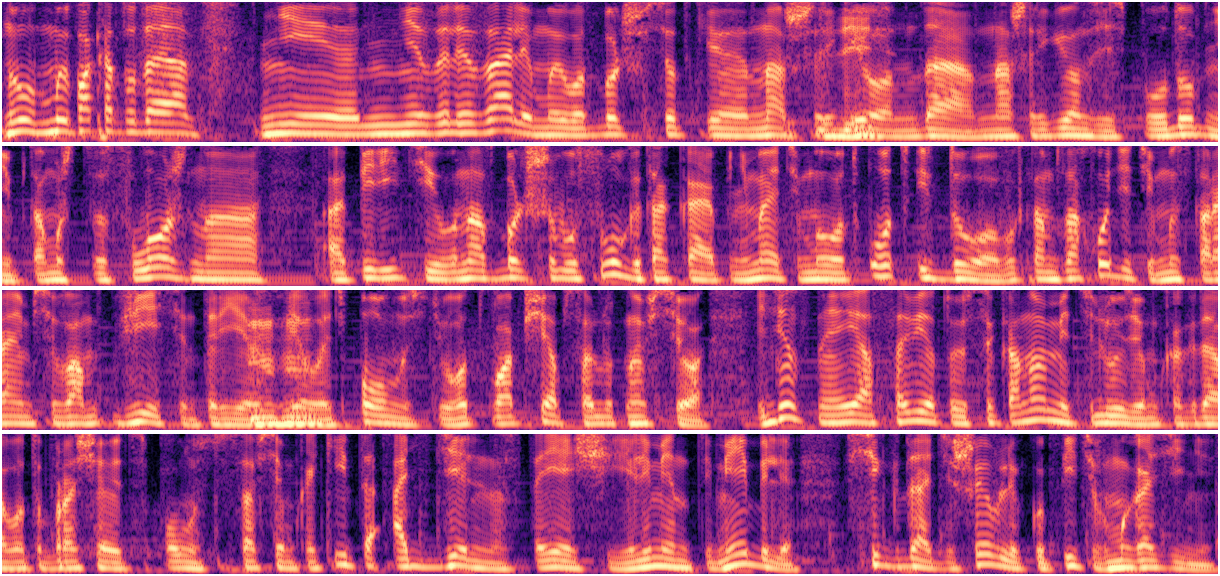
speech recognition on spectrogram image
Ну, мы пока туда не, не залезали, мы вот больше все-таки наш Здесь. регион, да, наш регион здесь поудобнее, потому что сложно перейти. У нас больше услуга такая, понимаете, мы вот от и до. Вы к нам заходите, мы стараемся вам весь интерьер Мгм. сделать полностью, вот вообще абсолютно все. Единственное, я советую сэкономить людям, когда вот обращаются полностью совсем какие-то отдельно стоящие элементы мебели, всегда дешевле купить в магазине.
